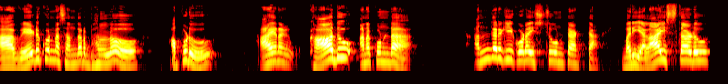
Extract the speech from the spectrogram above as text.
ఆ వేడుకున్న సందర్భంలో అప్పుడు ఆయన కాదు అనకుండా అందరికీ కూడా ఇస్తూ ఉంటాడట. మరి ఎలా ఇస్తాడు?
